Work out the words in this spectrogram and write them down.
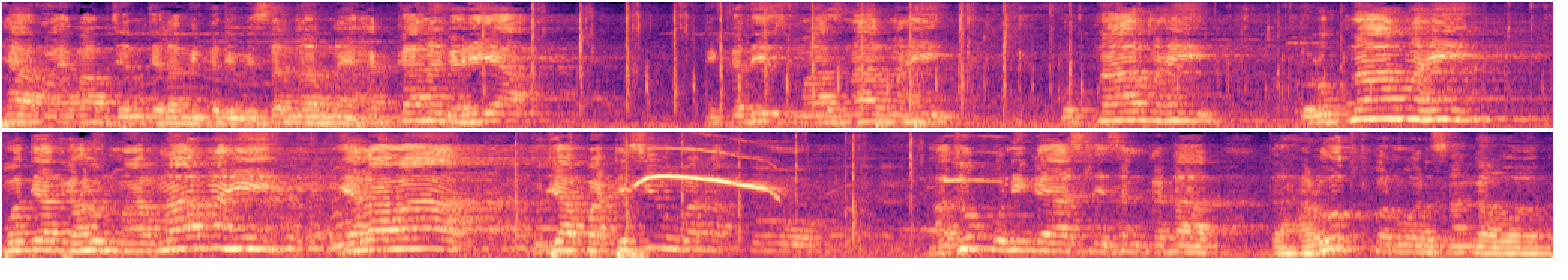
ह्या मायबाप जनतेला मी कधी विसरणार नाही. हक्कानं घरी या. मी कधीच माजणार नाही उठणार नाही रुतणार नाही पोत्यात घालून मारणार नाही. येरावा तुझ्या पाठीशी उभा टाकतो अजून कोणी काय असले संकटात तर हळूच फोनवर सांगावं.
